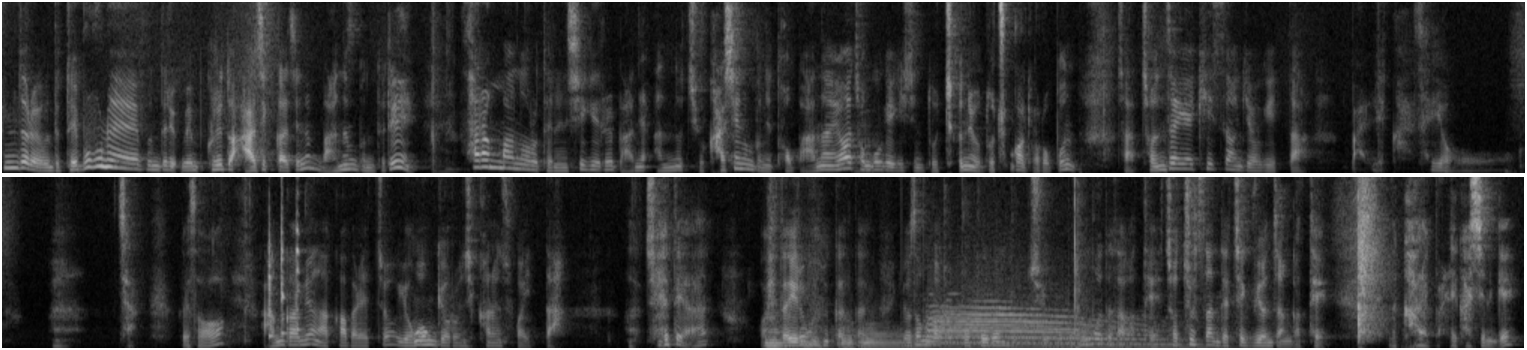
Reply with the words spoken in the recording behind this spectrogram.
힘들어요. 근데 대부분의 분들이 왜- 그래도 아직까지는 많은 분들이 사랑만으로 되는 시기를 많이 안 놓치고 가시는 분이 더 많아요. 전국에 계신 노처녀, 노총각 여러분. 자, 전생에 키스한 기억이 있다. 빨리 가세요. 자, 그래서 안 가면 아까 말했죠. 영혼 결혼식 하는 수가 있다. 어, 최대한. 어, 나 이러고 보니까 나 여성가족부 보건복지부 홍보대사 같아. 저출산 대책위원장 같아. 가, 빨리 가시는 게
